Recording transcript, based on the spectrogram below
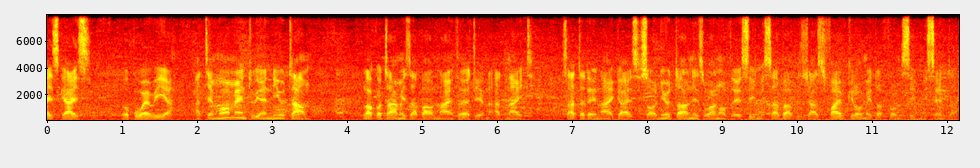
Guys, guys, look where we are. At the moment, we are in Newtown. Local time is about 9.30 at night. Saturday night, guys. So Newtown is one of the Sydney suburbs, just 5 kilometers from Sydney Center.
